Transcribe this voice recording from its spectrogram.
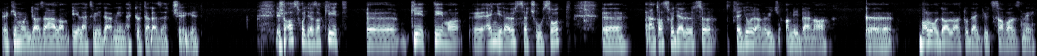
kimondja az állam életvédelmének kötelezettségét. És az, hogy ez a két, két téma ennyire összecsúszott, tehát az, hogy először egy olyan ügy, amiben a baloldallal tud együtt szavazni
